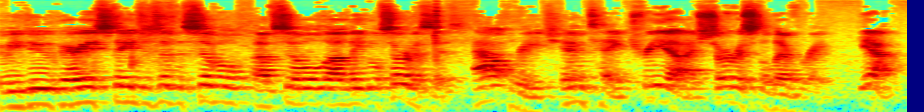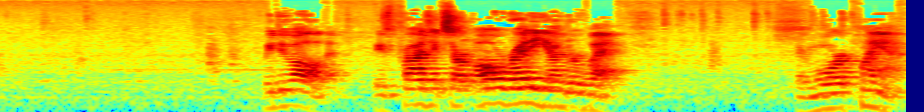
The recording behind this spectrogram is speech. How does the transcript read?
Do we do various stages of the civil of civil uh, legal services? Outreach, intake, triage, service delivery. Yeah. We do all of it. These projects are already underway. There are more planned.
